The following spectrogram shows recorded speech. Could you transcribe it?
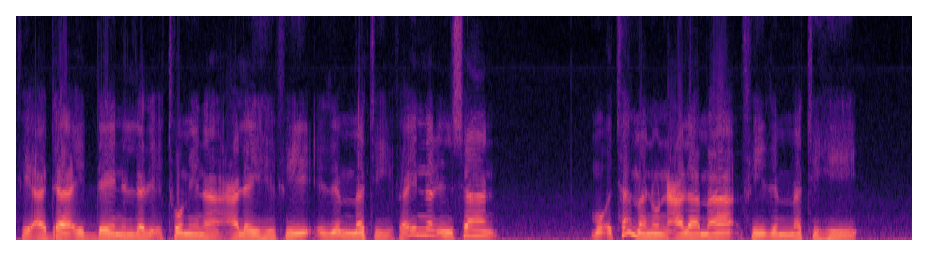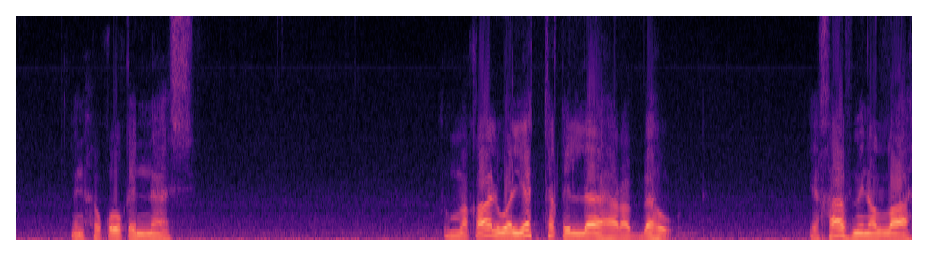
في أداء الدين الذي اؤتمن عليه في ذمته. فإن الإنسان مؤتمن على ما في ذمته من حقوق الناس. ثم قال وليتق الله ربه. يخاف من الله.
